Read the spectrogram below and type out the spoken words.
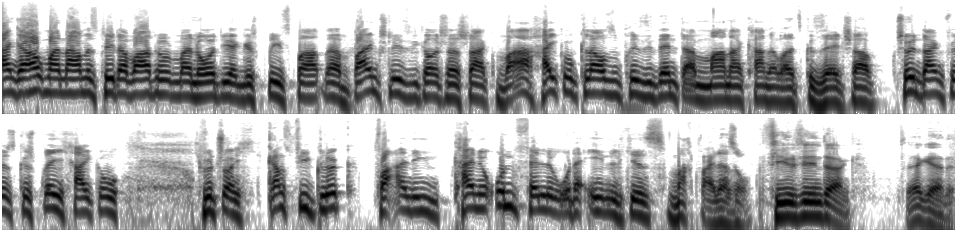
Danke auch, mein Name ist Peter Bartel und mein heutiger Gesprächspartner beim Schleswig-Holsteiner Schlag war Heiko Klausen, Präsident der Mahner Karnevalsgesellschaft. Schönen Dank fürs Gespräch, Heiko. Ich wünsche euch ganz viel Glück, vor allen Dingen keine Unfälle oder ähnliches. Macht weiter so. Vielen, vielen Dank. Sehr gerne.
